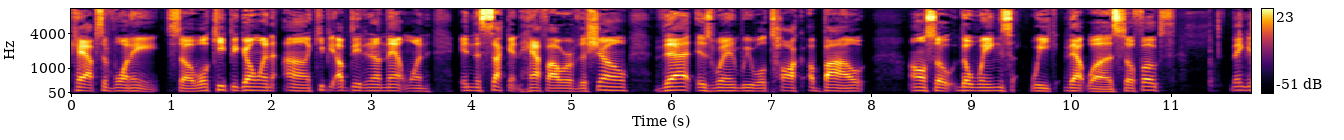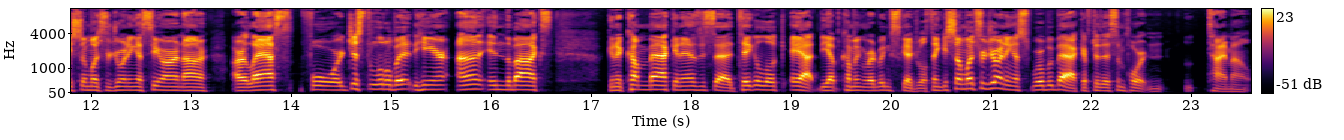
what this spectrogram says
Caps have won eight. So we'll keep you going, uh, keep you updated on that one in the second half hour of the show. That is when we will talk about also the Wings week that was. So, folks, thank you so much for joining us here on our, our last for just a little bit here on In the Box. Going to come back and, as I said, take a look at the upcoming Red Wings schedule. Thank you so much for joining us. We'll be back after this important timeout.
